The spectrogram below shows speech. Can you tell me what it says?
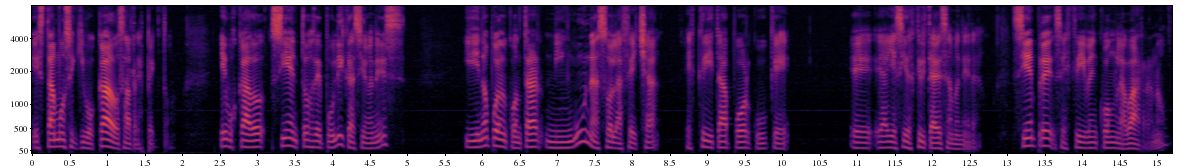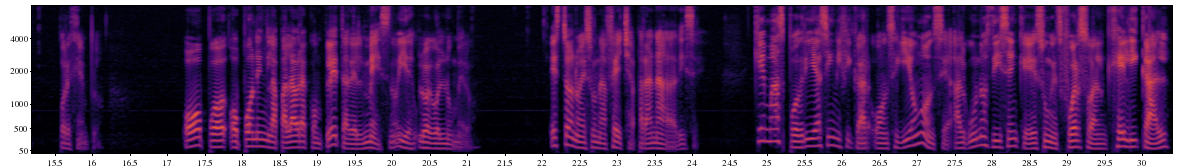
estamos equivocados al respecto. He buscado cientos de publicaciones y no puedo encontrar ninguna sola fecha escrita por Q que eh, haya sido escrita de esa manera. Siempre se escriben con la barra, ¿no? Por ejemplo. O, ponen la palabra completa del mes, ¿no? Y luego el número. Esto no es una fecha para nada, dice. ¿Qué más podría significar 11-11? Algunos dicen que es un esfuerzo angelical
